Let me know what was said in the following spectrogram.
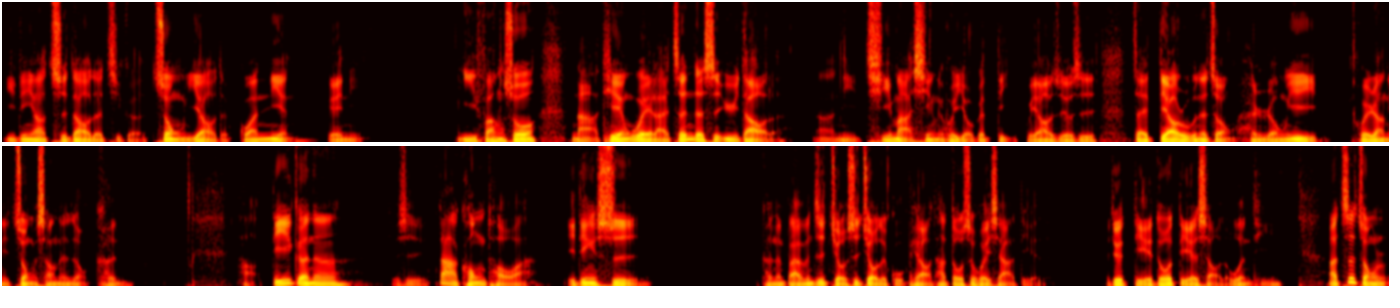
一定要知道的几个重要的观念给你，以防说哪天未来真的是遇到了啊，你起码心里会有个底，不要就是再掉入那种很容易会让你重伤的那种坑。好，第一个呢，就是大空头啊，一定是可能百分之九十九的股票它都是会下跌的。就跌多跌少的问题啊，这种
